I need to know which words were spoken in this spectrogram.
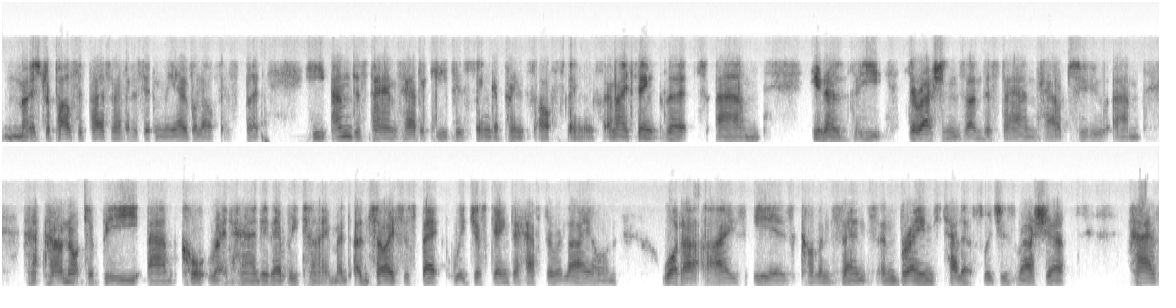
most repulsive person ever to sit in the Oval Office, but he understands how to keep his fingerprints off things, and I think that. Um, you know the the Russians understand how to um, how not to be um, caught red-handed every time, and and so I suspect we're just going to have to rely on what our eyes, ears, common sense, and brains tell us, which is Russia has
